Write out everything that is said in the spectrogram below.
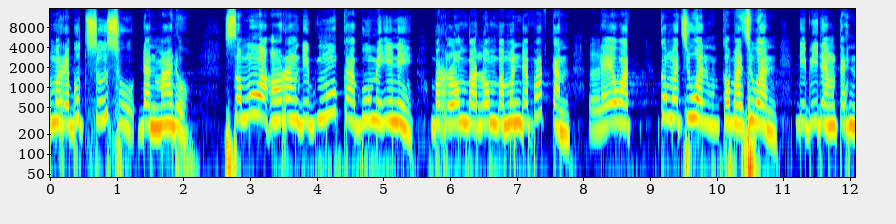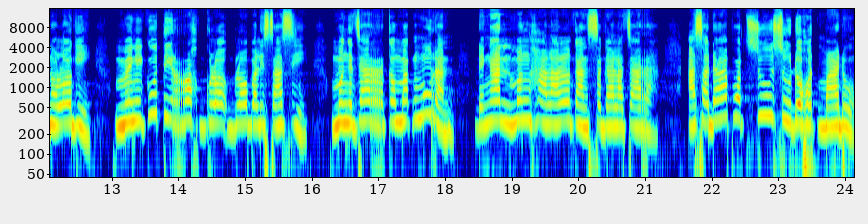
merebut susu dan madu. Semua orang di muka bumi ini berlomba-lomba mendapatkan lewat kemajuan-kemajuan di bidang teknologi, mengikuti roh globalisasi, mengejar kemakmuran, dengan menghalalkan segala cara. Asa dapat susu dohot madu,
